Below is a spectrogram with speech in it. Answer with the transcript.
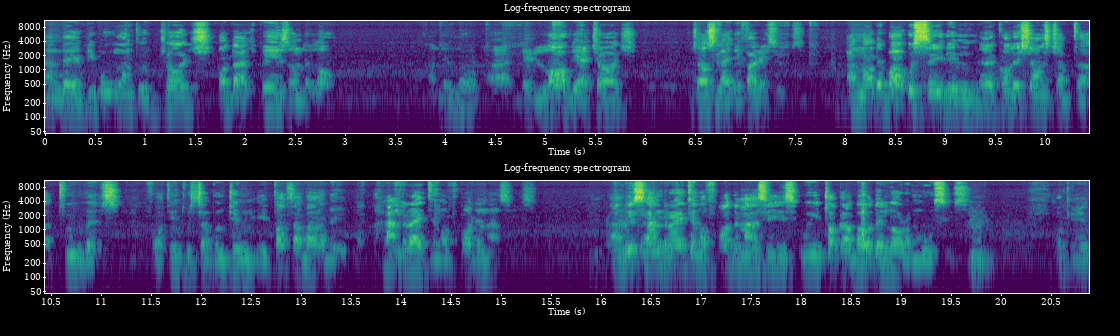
and uh, people want to judge others based on the law, On the law. uh, the law of their church, just like the Pharisees. And now the Bible said in uh, Colossians chapter 2, verse 14 to 17, it talks about the handwriting of ordinances. And this handwriting of ordinances, we talk about the law of Moses. Okay.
